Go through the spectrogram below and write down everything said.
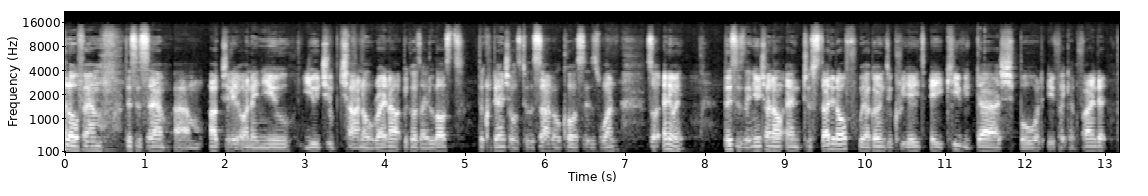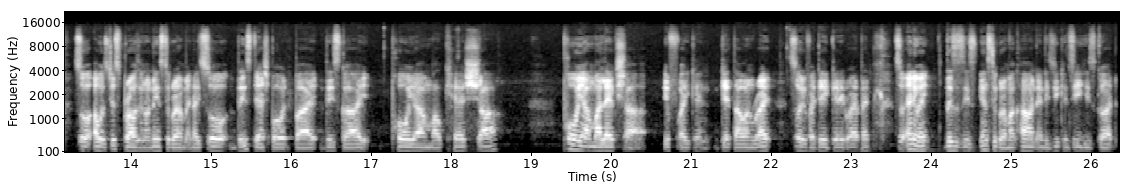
Hello fam, this is Sam. I'm actually on a new YouTube channel right now because I lost the credentials to the Samuel courses one. So anyway, this is the new channel and to start it off, we are going to create a Kivy dashboard if I can find it. So I was just browsing on Instagram and I saw this dashboard by this guy, Pouya Malkesha. Pouya Malekshah, if I can get that one right. Sorry if I didn't get it right, man. So anyway, this is his Instagram account and as you can see, he's got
